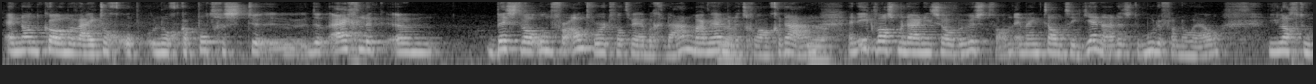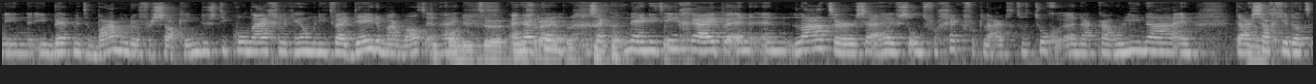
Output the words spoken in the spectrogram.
En dan komen wij toch op nog kapot gestu- de Eigenlijk ehm, best wel onverantwoord wat we hebben gedaan. Maar we hebben Ja. het gewoon gedaan. ja, En ik was me daar niet zo bewust van. En mijn tante Jenna, dat is de moeder van Noël, die lag toen in, in bed met een baarmoederverzakking. Dus die kon eigenlijk helemaal niet, wij deden maar wat. En die hij, kon niet eh, en hij ingrijpen. kon, zij kon nee, niet ingrijpen. En, en later zij, heeft ze ons voor gek verklaard. Dat we toch eh, naar Carolina. En daar Ja. zag je dat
